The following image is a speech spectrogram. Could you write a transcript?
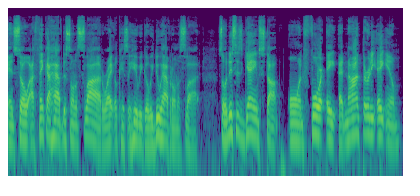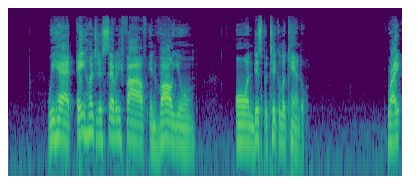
And so I think I have this on a slide, right? Okay, so here we go. We do have it on a slide. So this is GameStop on 4-8 at 9:30 a.m. we had 875 in volume on this particular candle. Right?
